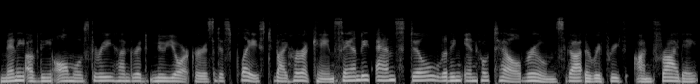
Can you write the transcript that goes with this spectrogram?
Many of the almost 300 New Yorkers displaced by Hurricane Sandy and still living in hotel rooms got a reprieve on Friday,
